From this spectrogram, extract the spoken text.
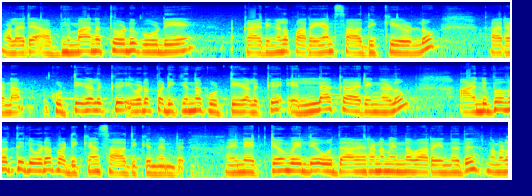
വളരെ അഭിമാനത്തോടു കൂടിയേ കാര്യങ്ങൾ പറയാൻ സാധിക്കുകയുള്ളൂ. കാരണം കുട്ടികൾക്ക് ഇവിടെ പഠിക്കുന്ന കുട്ടികൾക്ക് എല്ലാ കാര്യങ്ങളും അനുഭവത്തിലൂടെ പഠിക്കാൻ സാധിക്കുന്നുണ്ട്. അതിന് ഏറ്റവും വലിയ ഉദാഹരണം എന്ന് പറയുന്നത് നമ്മൾ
